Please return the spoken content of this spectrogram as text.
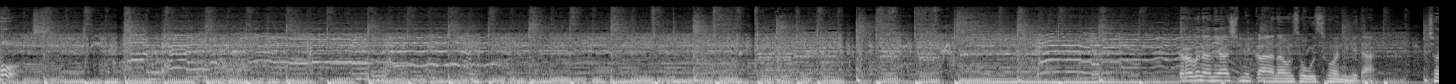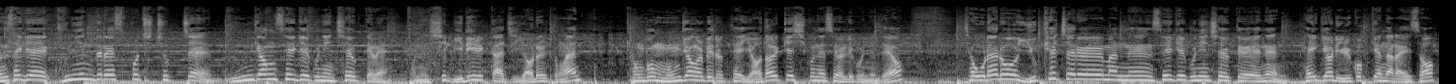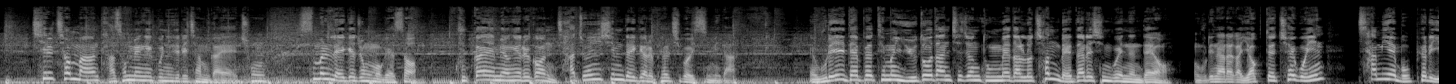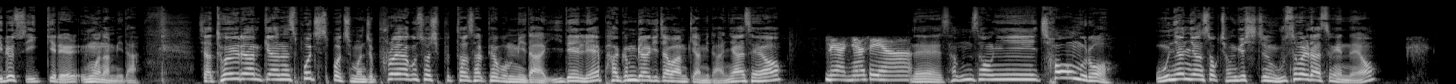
스포츠 여러분 안녕하십니까 아나운서 오승원입니다. 전 세계 군인들의 스포츠 축제 문경 세계 군인 체육대회 오는 11일까지 열흘 동안 경북 문경을 비롯해 8개 시군에서 열리고 있는데요. 자, 올해로 6회째를 맞는 세계 군인 체육대회에는 117개 나라에서 7,045명의 군인들이 참가해 총 24개 종목에서 국가의 명예를 건 자존심 대결을 펼치고 있습니다. 우리 대표팀은 유도 단체전 동메달로 첫 메달을 신고했는데요. 우리나라가 역대 최고인 3위의 목표를 이룰 수 있기를 응원합니다. 자, 토요일에 함께하는 스포츠 스포츠 먼저 프로야구 소식부터 살펴봅니다. 이데일리의 박은별 기자와 함께합니다. 안녕하세요. 네, 안녕하세요. 네, 삼성이 처음으로 5년 연속 정규 시즌 우승을 달성했네요.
